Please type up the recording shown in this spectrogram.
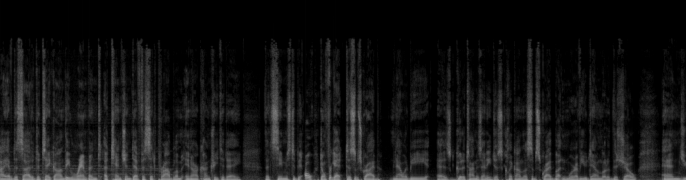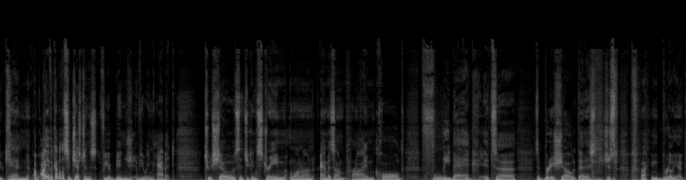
I have decided to take on the rampant attention deficit problem in our country today that seems to be. Oh, don't forget to subscribe. Now would be as good a time as any. Just click on the subscribe button wherever you downloaded this show, and you can. Oh, I have a couple of suggestions for your binge viewing habit. Two shows that you can stream. One on Amazon Prime called Fleabag. It's a it's a British show that is just fucking brilliant.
